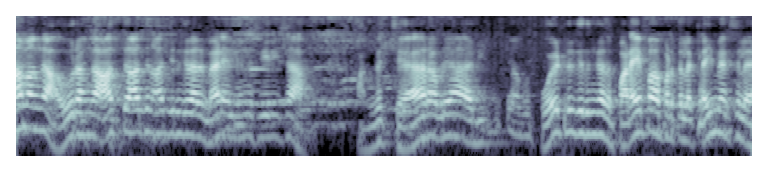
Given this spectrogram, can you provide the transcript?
ஆமாங்க அவர் அங்கே ஆத்து ஆத்துன்னு ஆத்திருக்கிறாரு மேடையில் நின்று சீரியஸா. அங்கே சேர் அப்படியே அடிக்கிட்டு அப்ப போயிட்டு இருக்குதுங்க அந்த படையப்பா படத்தில் கிளைமேக்ஸில்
